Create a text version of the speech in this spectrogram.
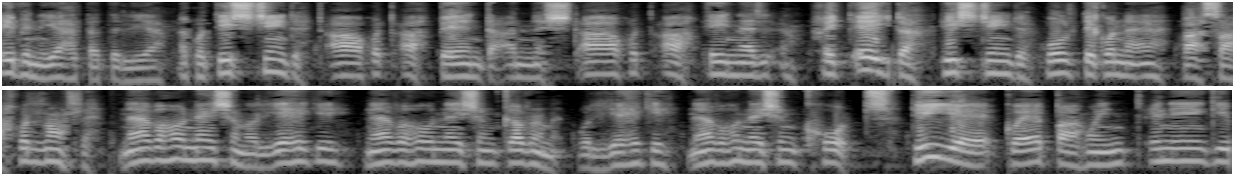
eben ya hata delia ako dischinde a wat a ben da annest a wat a enel khait eida dischinde wolte konna ba sa hollonle Navajo Nation ol yehegi Navajo Nation government ol yehegi Navajo Nation courts. Die kwe pa huint enigi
